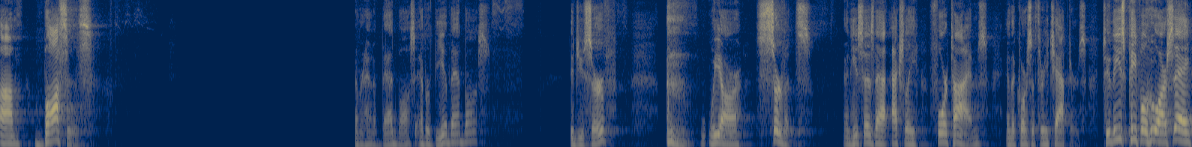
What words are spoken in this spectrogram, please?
um, bosses. Ever had a bad boss? Ever be a bad boss? Did you serve? we are servants. And he says that actually four times in the course of three chapters. To these people who are saying,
